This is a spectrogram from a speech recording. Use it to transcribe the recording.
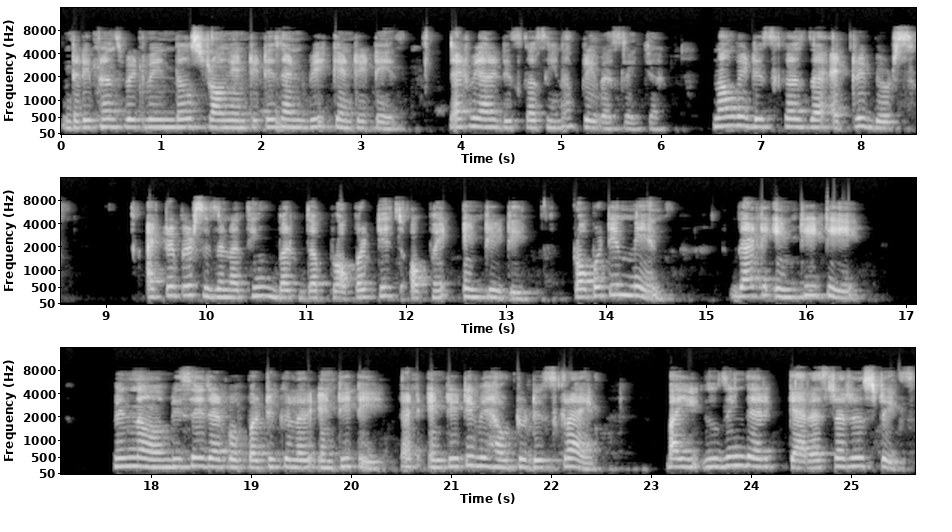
the difference between the strong entities and weak entities that we are discussing in a previous lecture. Now we discuss the attributes Attributes is nothing but the properties of an entity. Property means that entity, when uh, we say that a particular entity, that entity we have to describe by using their characteristics.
